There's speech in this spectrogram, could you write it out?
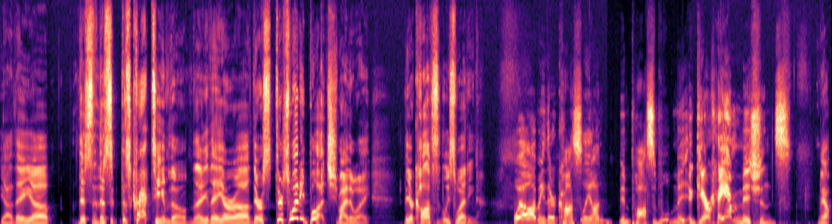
Yeah, they uh this this this crack team though. They they are uh they're they're sweaty butch, by the way. They are constantly sweating. Well, I mean, they're constantly on impossible mi- Garham missions. Yep.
